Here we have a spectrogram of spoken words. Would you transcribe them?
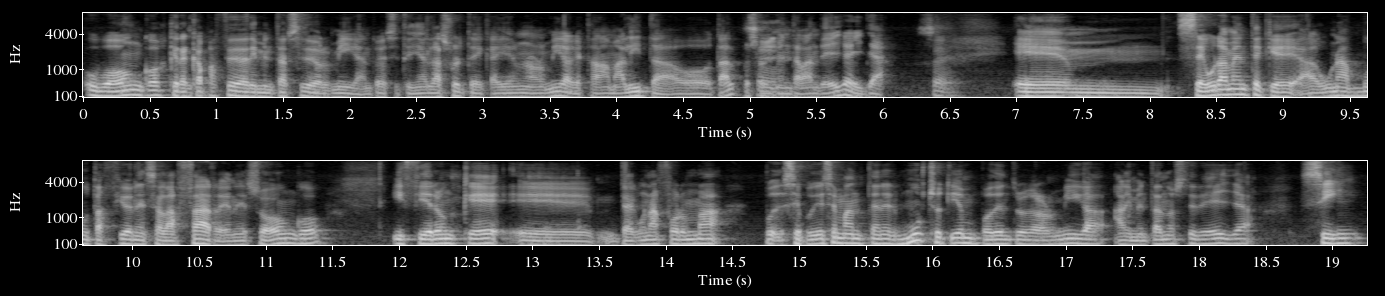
hubo hongos que eran capaces de alimentarse de hormiga. Entonces, si tenían la suerte de caer en una hormiga que estaba malita o tal, pues se alimentaban de ella y ya. Sí. Em, seguramente que algunas mutaciones al azar en esos hongos hicieron que eh, de alguna forma se pudiese mantener mucho tiempo dentro de la hormiga alimentándose de ella sin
